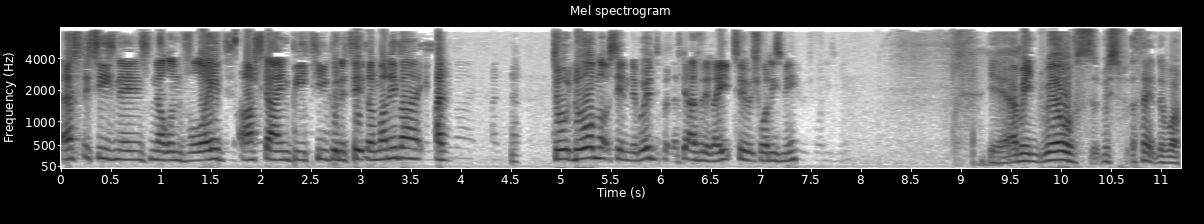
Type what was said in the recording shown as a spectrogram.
if the season ends null and void, are Sky and BT going to take their money back? I don't know. I'm not saying they would, but they've got every right to, which worries me. Yeah, I mean, we all, I think the word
